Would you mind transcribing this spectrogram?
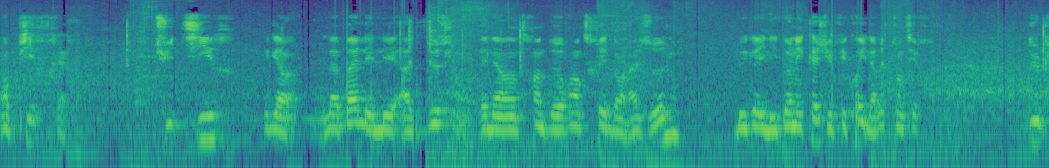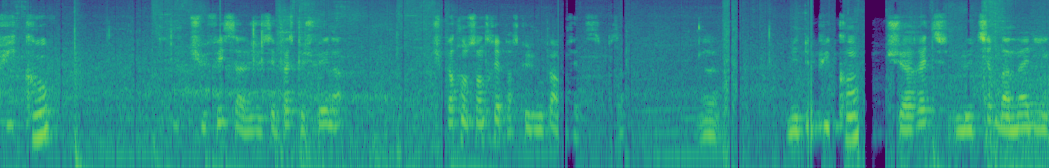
En pire, frère. Tu tires. Regarde, la balle, elle est à 200. Elle est en train de rentrer dans la zone. Le gars, il est dans les cages. Il fait quoi? Il arrête ton tir. Depuis quand tu fais ça? Je sais pas ce que je fais là. Je suis pas concentré parce que je vous parle en fait. Ça. Mais depuis quand tu arrêtes le tir d'un allié?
